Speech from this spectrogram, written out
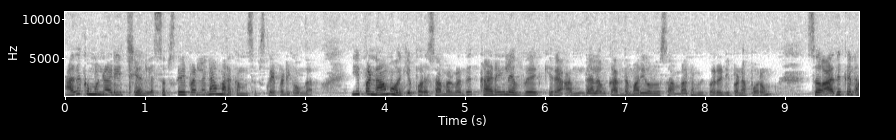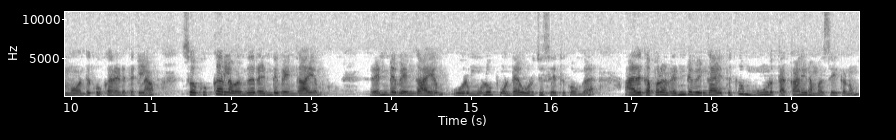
அதுக்கு முன்னாடி சேனலை சப்ஸ்கிரைப் பண்ணலைன்னா மறக்காமல் சப்ஸ்கிரைப் பண்ணிக்கோங்க. இப்போ நாம் வைக்க போகிற சாம்பார் வந்து கடையில் வைக்கிற அந்த அளவுக்கு அந்த மாதிரி ஒரு சாம்பார் நம்ம இப்போ ரெடி பண்ண போகிறோம் ஸோ அதுக்கு நம்ம வந்து குக்கர் எடுத்துக்கலாம். ஸோ குக்கரில் வந்து ரெண்டு வெங்காயம் ரெண்டு வெங்காயம் ஒரு முழு பூண்டை உரித்து சேர்த்துக்கோங்க. அதுக்கப்புறம் ரெண்டு வெங்காயத்துக்கு மூணு தக்காளி நம்ம சேர்க்கணும்.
